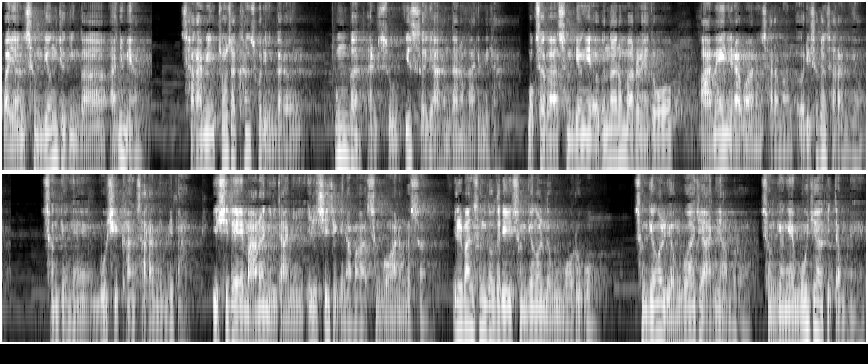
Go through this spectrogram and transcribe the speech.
과연 성경적인가 아니면 사람이 조작한 소리인가를 분간할 수 있어야 한다는 말입니다. 목사가 성경에 어긋나는 말을 해도 아멘이라고 하는 사람은 어리석은 사람이요. 성경에 무식한 사람입니다. 이 시대에 많은 이단이 일시적이나마 성공하는 것은 일반 성도들이 성경을 너무 모르고 성경을 연구하지 아니하므로 성경에 무지하기 때문에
